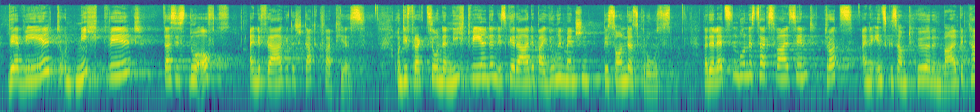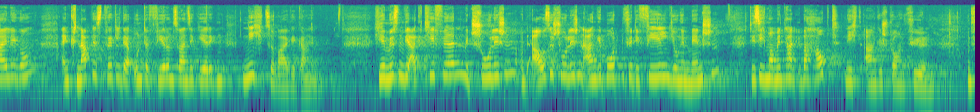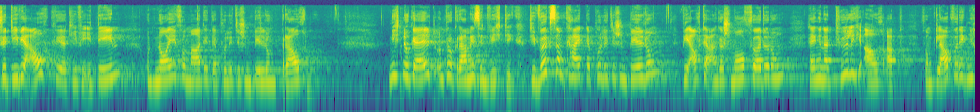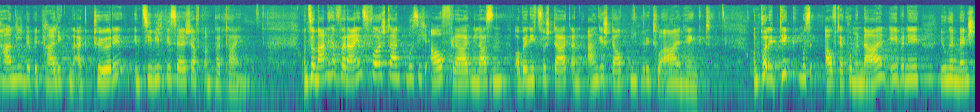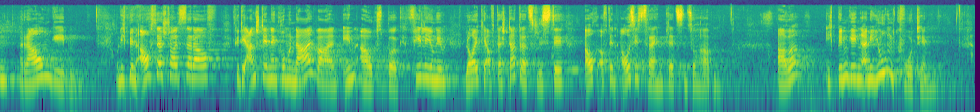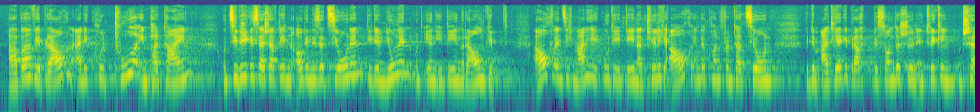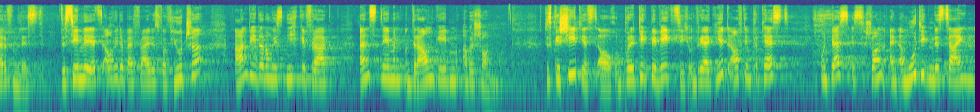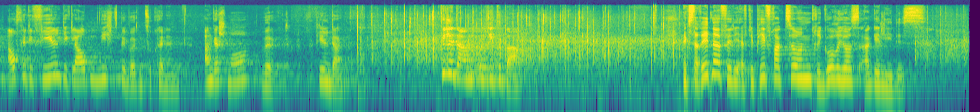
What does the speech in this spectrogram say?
Wer wählt und nicht wählt, das ist nur oft eine Frage des Stadtquartiers. Und die Fraktion der Nichtwählenden ist gerade bei jungen Menschen besonders groß. Bei der letzten Bundestagswahl sind trotz einer insgesamt höheren Wahlbeteiligung ein knappes Drittel der unter 24-Jährigen nicht zur Wahl gegangen. Hier müssen wir aktiv werden mit schulischen und außerschulischen Angeboten für die vielen jungen Menschen, die sich momentan überhaupt nicht angesprochen fühlen und für die wir auch kreative Ideen und neue Formate der politischen Bildung brauchen. Nicht nur Geld und Programme sind wichtig. Die Wirksamkeit der politischen Bildung wie auch der Engagementförderung hängen natürlich auch ab vom glaubwürdigen Handeln der beteiligten Akteure in Zivilgesellschaft und Parteien. Und so mancher Vereinsvorstand muss sich auch fragen lassen, ob er nicht so stark an angestaubten Ritualen hängt. Und Politik muss auf der kommunalen Ebene jungen Menschen Raum geben. Und ich bin auch sehr stolz darauf, für die anstehenden Kommunalwahlen in Augsburg viele junge Leute auf der Stadtratsliste auch auf den aussichtsreichen Plätzen zu haben. Aber ich bin gegen eine Jugendquote. Aber wir brauchen eine Kultur in Parteien, und zivilgesellschaftlichen Organisationen, die den Jungen und ihren Ideen Raum gibt. Auch wenn sich manche gute Idee natürlich auch in der Konfrontation mit dem Althergebrachten besonders schön entwickeln und schärfen lässt. Das sehen wir jetzt auch wieder bei Fridays for Future. Anbiederung ist nicht gefragt, ernst nehmen und Raum geben aber schon. Das geschieht jetzt auch und Politik bewegt sich und reagiert auf den Protest. Und das ist schon ein ermutigendes Zeichen, auch für die vielen, die glauben, nichts bewirken zu können. Engagement wirkt. Vielen Dank. Vielen Dank, Ulrike Bach. Nächster Redner für die FDP-Fraktion, Gregorios Agelidis.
